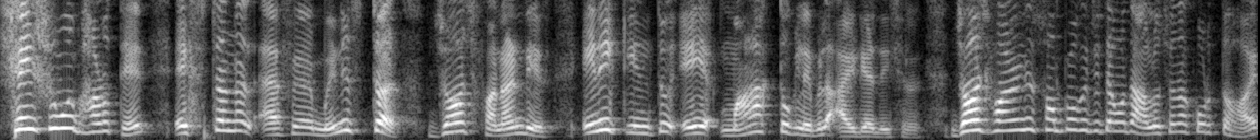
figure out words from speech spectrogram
সেই সময় ভারতের external affair minister George Fernandes ইনি কিন্তু এই মারাত্মক লেভেলে আইডিয়া দিয়েছিলেন। জর্জ ফার্নান্ডিস সম্পর্কে যদি আমাদের আলোচনা করতে হয়,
